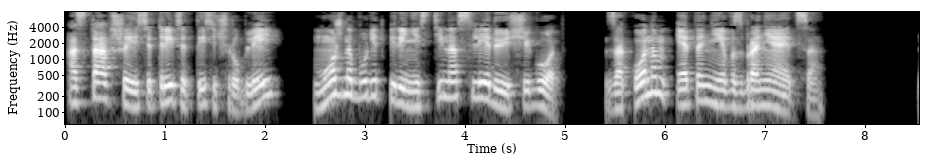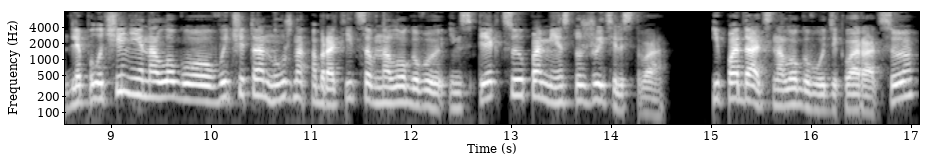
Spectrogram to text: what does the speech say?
Оставшиеся 30 тысяч рублей можно будет перенести на следующий год. Законом это не возбраняется. Для получения налогового вычета нужно обратиться в налоговую инспекцию по месту жительства и подать налоговую декларацию,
